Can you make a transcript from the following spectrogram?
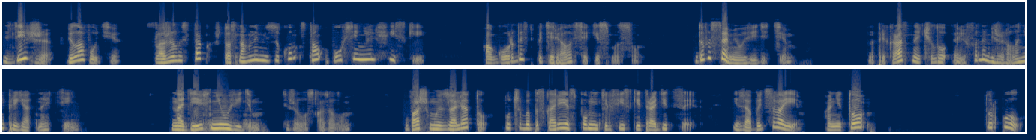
Здесь же, в Беловодье, сложилось так, что основным языком стал вовсе не эльфийский, а гордость потеряла всякий смысл. Да вы сами увидите. На прекрасное чело эльфа набежала неприятная тень. «Надеюсь, не увидим», – тяжело сказал он. «Вашему изоляту лучше бы поскорее вспомнить эльфийские традиции и забыть свои, а не то...» «Тургол»,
